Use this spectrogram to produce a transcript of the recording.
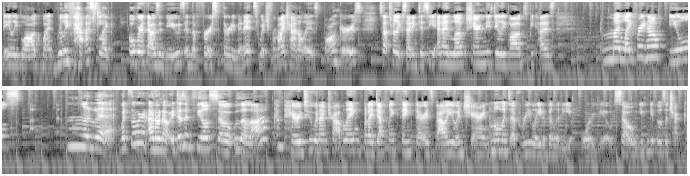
daily vlog went really fast, like over a thousand views in the first 30 minutes, which for my channel is bonkers. So that's really exciting to see. And I love sharing these daily vlogs because my life right now feels what's the word? I don't know. It doesn't feel so ooh la la compared to when I'm traveling, but I definitely think there is value in sharing moments of relatability for you. So you can give those a check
